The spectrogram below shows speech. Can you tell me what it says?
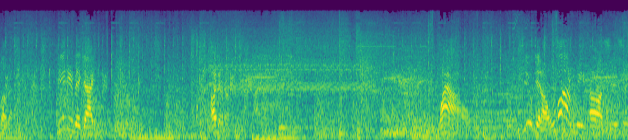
Well done. Me and you, big guy. Oh no, no, Wow. You get a lot of meat. Oh, uh, seriously.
